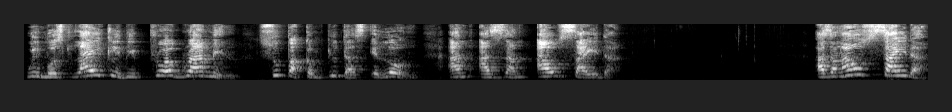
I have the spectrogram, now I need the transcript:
will most likely be programming supercomputers alone and as an outsider. As an outsider,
